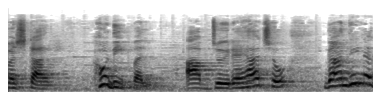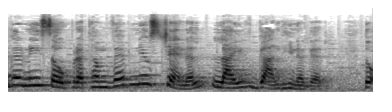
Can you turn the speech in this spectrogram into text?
નમસ્કાર, હું દીપલ. આપ જોઈ રહ્યા છો ગાંધીનગરની સૌપ્રથમ web news channel live Gandhinagar. તો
